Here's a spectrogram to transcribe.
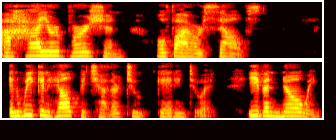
a higher version of ourselves and we can help each other to get into it, even knowing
